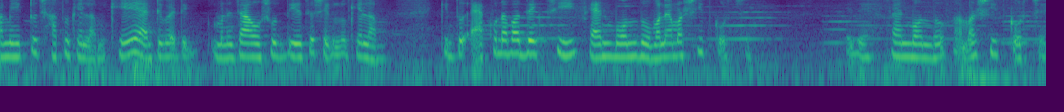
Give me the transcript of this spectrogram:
আমি একটু ছাতু খেলাম, খেয়ে অ্যান্টিবায়োটিক মানে যা ওষুধ দিয়েছে সেগুলো খেলাম। কিন্তু এখন আবার দেখছি ফ্যান বন্ধ মানে আমার শীত করছে। এই যে ফ্যান বন্ধ, আমার শীত করছে।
